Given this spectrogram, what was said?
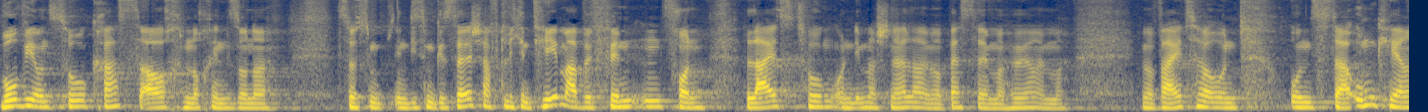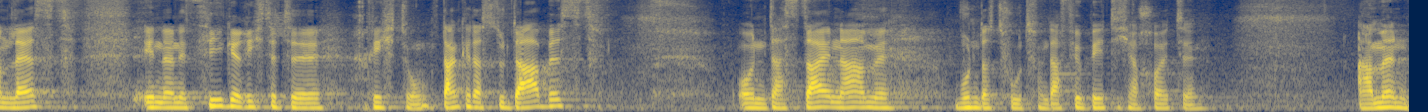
wo wir uns so krass auch noch in so einer, in diesem gesellschaftlichen Thema befinden von Leistung und immer schneller, immer besser, immer höher, immer, immer weiter und uns da umkehren lässt in eine zielgerichtete Richtung. Danke, dass du da bist und dass dein Name Wunder tut. Und dafür bete ich auch heute. Amen.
